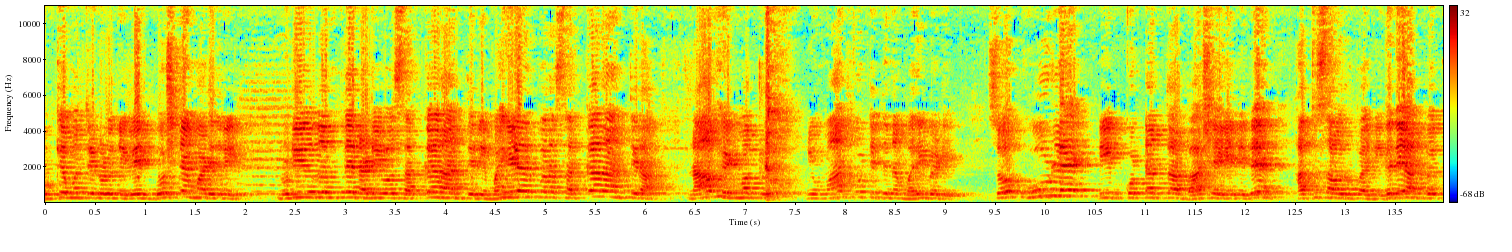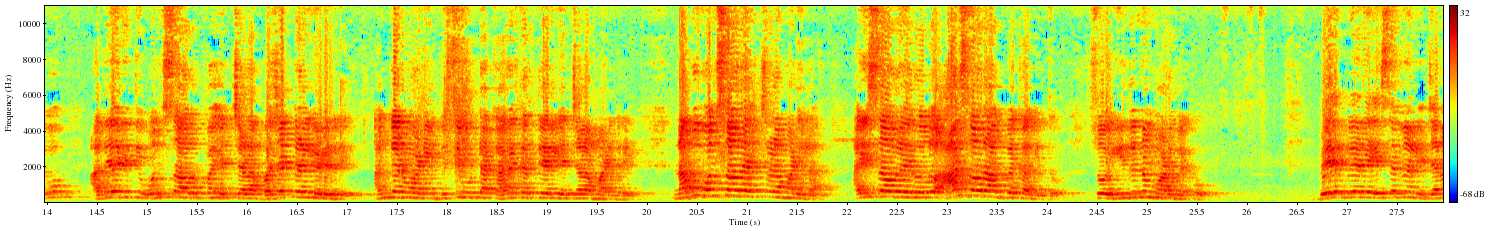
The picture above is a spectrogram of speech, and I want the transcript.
ಮುಖ್ಯಮಂತ್ರಿಗಳು ನೀವೇನ್ ಘೋಷಣೆ ಮಾಡಿದ್ರಿ ನುಡಿಯುವುದಂತೆ ನಡೆಯುವ ಸರ್ಕಾರ ಅಂತೀರಿ, ಮಹಿಳೆಯರ ಪರ ಸರ್ಕಾರ ಅಂತೀರಾ, ನಾವು ಹೆಣ್ಮಕ್ಳು ನೀವು ಮಾತು ಕೊಟ್ಟಿದ್ದನ್ನ ಮರಿಬೇಡಿ. ಸೊ ಕೂಡ್ಲೆ ನೀವು ಕೊಟ್ಟಂತ ಭಾಷೆ ಏನಿದೆ ಹತ್ತು ಸಾವಿರ ರೂಪಾಯಿ ನಿಗದಿ ಆಗ್ಬೇಕು. ಅದೇ ರೀತಿ ಒಂದ್ ಸಾವಿರ ರೂಪಾಯಿ ಹೆಚ್ಚಳ ಬಜೆಟ್ ಅಲ್ಲಿ ಹೇಳಿದ್ರಿ. ಅಂಗನವಾಡಿ ಬಿಸಿ ಊಟ ಕಾರ್ಯಕರ್ತೆಯರಿಗೆ ಹೆಚ್ಚಳ ಮಾಡಿದ್ರಿ. ನಮಗ್ ಒಂದ್ ಸಾವಿರ ಹೆಚ್ಚಳ ಮಾಡಿಲ್ಲ. ಐದ್ ಸಾವಿರ ಇರೋದು ಆರ್ ಸಾವಿರ ಆಗ್ಬೇಕಾಗಿತ್ತು. ಸೊ ಇದನ್ನ ಮಾಡಬೇಕು. ಬೇರೆ ಬೇರೆ ಹೆಸರಿನಲ್ಲಿ ಜನ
